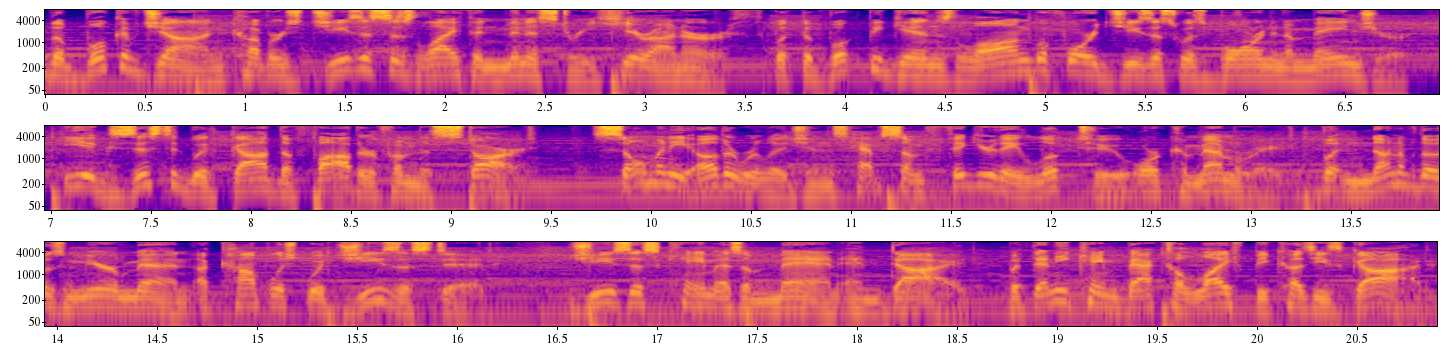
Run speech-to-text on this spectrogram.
The book of John covers Jesus' life and ministry here on earth, but the book begins long before Jesus was born in a manger. He existed with God the Father from the start. So many other religions have some figure they look to or commemorate, but none of those mere men accomplished what Jesus did. Jesus came as a man and died, but then he came back to life because he's God.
